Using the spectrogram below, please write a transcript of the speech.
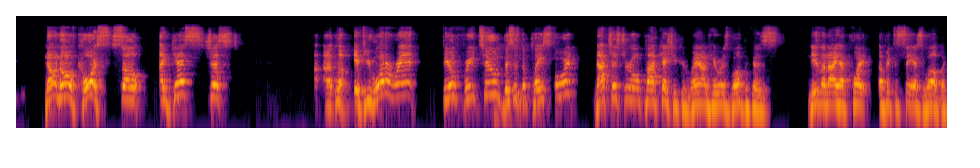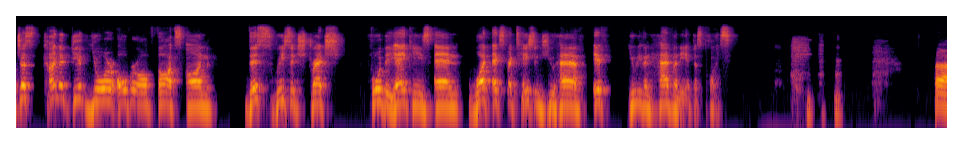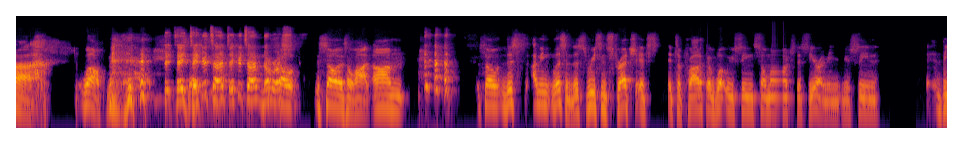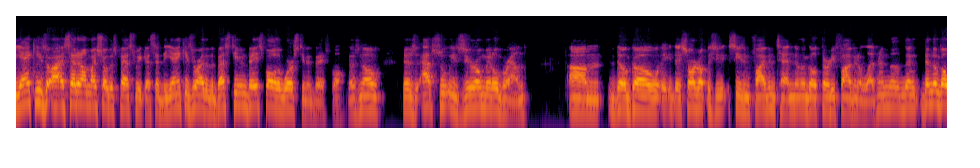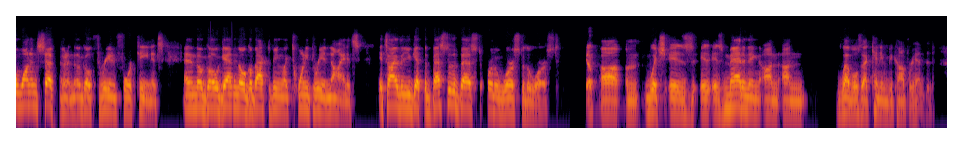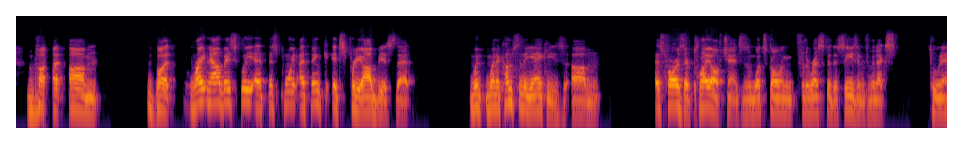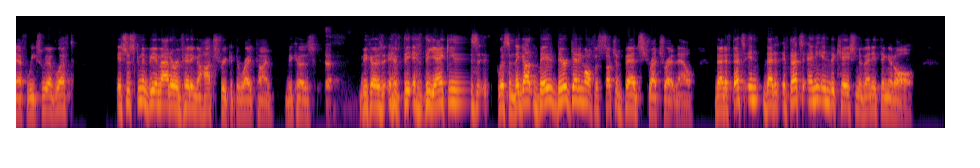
No, no, of course. So I guess just uh, look, if you want to rant, feel free to. This is the place for it. Not just your own podcast. You can rant on here as well because Neil and I have quite a bit to say as well. But just kind of give your overall thoughts on this recent stretch for the Yankees and what expectations you have, if you even have any at this point. Ah, well, Take, take, take your time. Take your time. No rush. so, so it's a lot. Um, so this, I mean, listen, this recent stretch, it's it's a product of what we've seen so much this year. I mean, you've seen the Yankees. I said it on my show this past week. I said the Yankees are either the best team in baseball or the worst team in baseball. There's no, there's absolutely zero middle ground. Um, they'll go. They started off the season five and ten, then they'll go thirty-five and eleven, and they'll, then then they'll go one and seven, and they'll go three and fourteen. It's and then they'll go again. They'll go back to being like twenty-three and nine. It's it's either you get the best of the best or the worst of the worst. Yep. Um, which is is maddening on on levels that can't even be comprehended. But um, but right now, basically at this point, I think it's pretty obvious that when when it comes to the Yankees, um, as far as their playoff chances and what's going for the rest of the season for the next two and a half weeks we have left, it's just going to be a matter of hitting a hot streak at the right time because. Yeah. Because if the if the Yankees listen, they got they they're getting off of such a bad stretch right now that if that's in that if that's any indication of anything at all,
